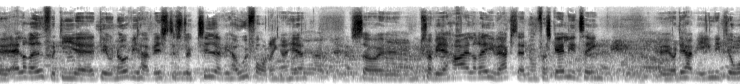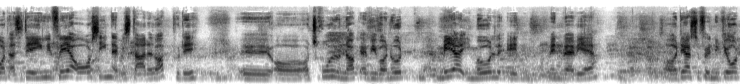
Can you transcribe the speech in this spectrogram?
øh, allerede, fordi øh, det er jo noget, vi har vidst et stykke tid, at vi har udfordringer her. Så, øh, så vi har allerede iværksat nogle forskellige ting, øh, og det har vi egentlig gjort. Altså, det er egentlig flere år siden, at vi startede op på det, øh, og, og troede jo nok, at vi var nået mere i mål, end, end hvad vi er. Og det har selvfølgelig gjort,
